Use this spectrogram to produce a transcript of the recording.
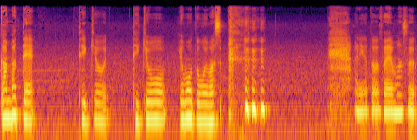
頑張って提供、提供を読もうと思います。ありがとうございます。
